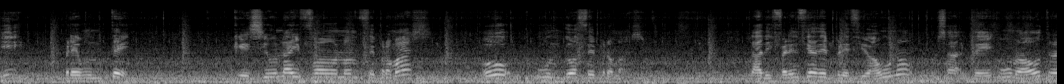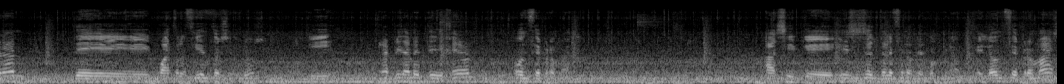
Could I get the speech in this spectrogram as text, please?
y pregunté que si un iPhone 11 Pro más o un 12 Pro más. La diferencia de precio a uno, o sea, de uno a otro eran de 400 euros y rápidamente dijeron 11 Pro más. Así que ese es el teléfono que he comprado, el 11 Pro más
